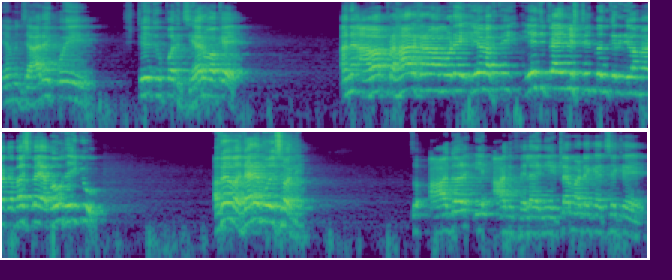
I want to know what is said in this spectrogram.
એમ જ્યારે કોઈ સ્ટેજ ઉપર ઝેર વકે અને આવા પ્રહાર કરવા મોડે એ વખતે એ જ ટાઈમે સ્ટેજ બંધ કરી દેવામાં કે બસ ભાઈ, આ બહુ થઈ ગયું. હવે વધારે બોલશો નહીં. તો આગળ એ આગ ફેલાય નહીં. એટલા માટે કહે છે કે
